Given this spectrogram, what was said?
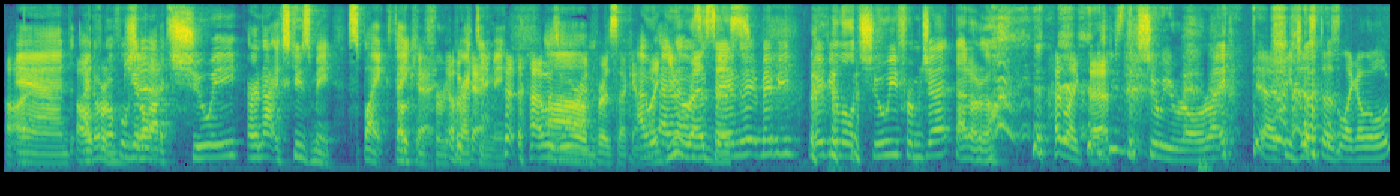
and I oh, don't know if we'll get a lot of Chewie or not. Excuse me, Spike. Thank you for okay. correcting me. I was worried for a second. I, like I, you I read just saying, this. maybe maybe a little Chewie from Jet. I don't know. I like that. He's the Chewie role, right? yeah, if he just does like a little,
